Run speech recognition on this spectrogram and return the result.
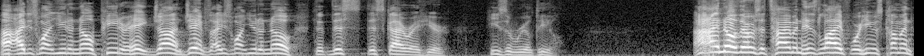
uh, I just want you to know, Peter, hey, John, James, I just want you to know that this, this guy right here, he's the real deal. I know there was a time in his life where he was coming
